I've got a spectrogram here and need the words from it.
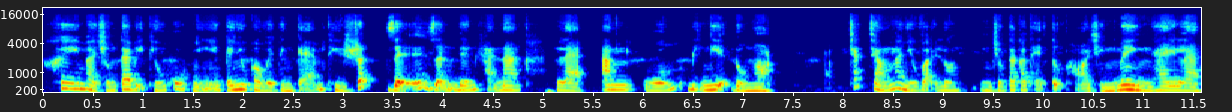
khi mà chúng ta bị thiếu hụt những cái nhu cầu về tình cảm thì rất dễ dẫn đến khả năng là ăn uống bị nghiện đồ ngọt. Chắc chắn là như vậy luôn. Chúng ta có thể tự hỏi chính mình hay là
